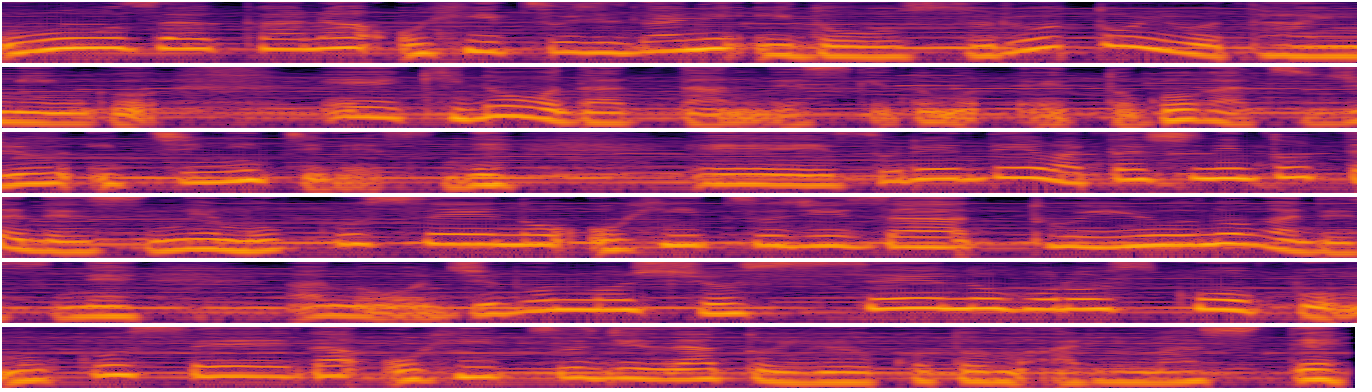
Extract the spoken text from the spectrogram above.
魚座からお羊座に移動するというタイミング、えー、昨日だったんですけども、えっと、5月11日ですね、えー、それで私にとってですね木星のお羊座というのがですねあの自分の出生のホロスコープ木星がお羊座ということもありまして、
